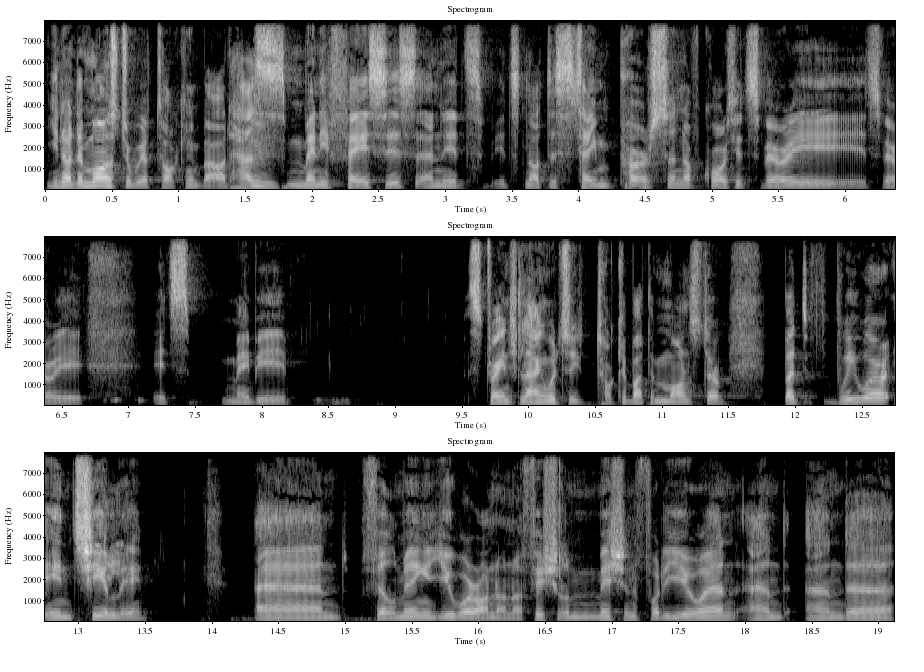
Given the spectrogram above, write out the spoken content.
you know, the monster we're talking about has mm. many faces, and it's it's not the same person. Of course, it's very, it's very, it's maybe strange language to talk about the monster. But we were in Chile and filming. You were on an official mission for the UN, and and uh,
